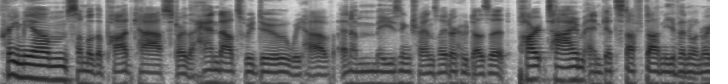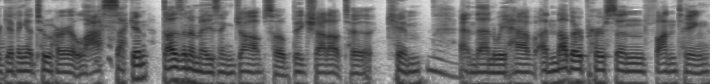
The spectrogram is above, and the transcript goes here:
premium, some of the podcast or the handouts we do. We have an amazing translator who does it part time and gets stuff done even when we're giving it to her last second. Does an amazing job. So big shout out to Kim. Mm. And then we have another person, Fanting,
